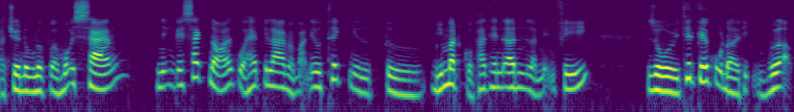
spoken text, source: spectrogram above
uh, truyền động lực vào mỗi sáng. Những cái sách nói của Happy Life mà bạn yêu thích như từ bí mật của Phan Thiên Ân là miễn phí. Rồi thiết kế cuộc đời thịnh vượng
